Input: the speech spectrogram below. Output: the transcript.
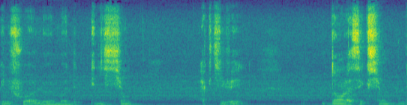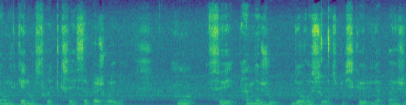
Une fois le mode édition activé, dans la section dans laquelle on souhaite créer sa page web, on fait un ajout de ressources puisque la page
